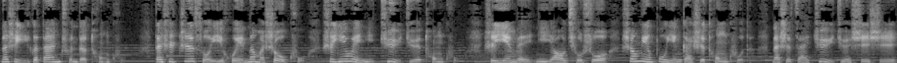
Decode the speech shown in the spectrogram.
那是一个单纯的痛苦。”但是，之所以会那么受苦，是因为你拒绝痛苦，是因为你要求说生命不应该是痛苦的，那是在拒绝事实，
